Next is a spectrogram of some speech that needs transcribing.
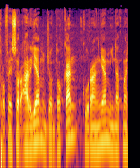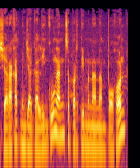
Profesor Arya mencontohkan kurangnya minat masyarakat menjaga lingkungan seperti menanam pohon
